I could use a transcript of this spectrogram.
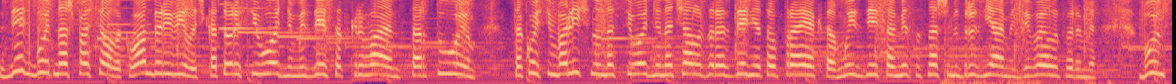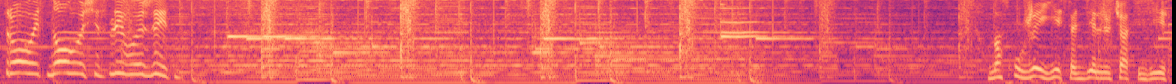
Здесь будет наш поселок Ванбери Вилледж, который сегодня мы здесь открываем, стартуем. Такой символично у нас сегодня начало зарождения этого проекта. Мы здесь совместно с нашими друзьями, девелоперами будем строить новую счастливую жизнь. У нас уже есть отдельный участок, где есть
